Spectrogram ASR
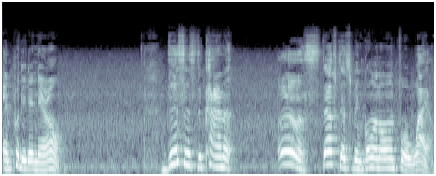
and put it in their own. This is the kind of ugh, stuff that's been going on for a while.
